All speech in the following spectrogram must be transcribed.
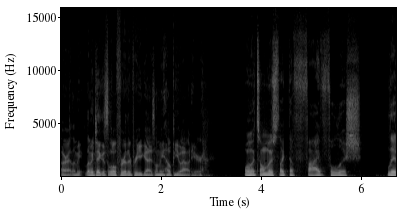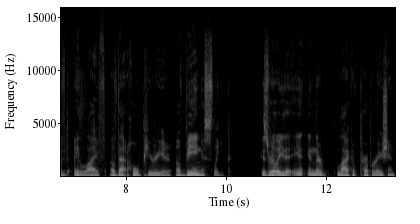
all right, let me let me take this a little further for you guys. Let me help you out here. Well, it's almost like the five foolish lived a life of that whole period of being asleep. Because really, mm-hmm. the, in, in their lack of preparation,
